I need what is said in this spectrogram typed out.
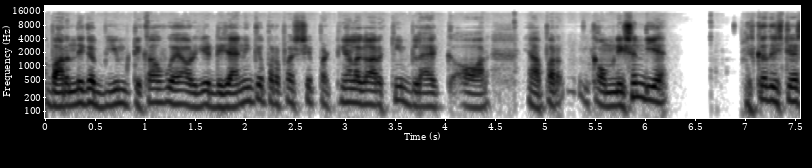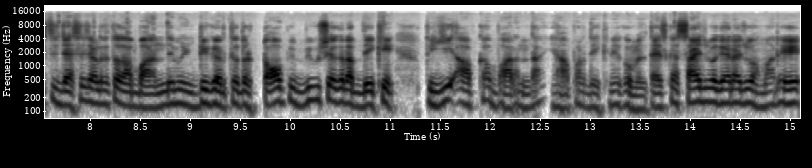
बारंदे का बीम टिका हुआ है और ये डिज़ाइनिंग के पर्पज़ से पट्टियाँ लगा रखी ब्लैक और यहाँ पर कॉम्बिनेशन दिया है। इसका स्टेयर से जैसे चढ़ते तो आप बारंदे में एंट्री करते हो तो टॉप व्यू से अगर आप देखें तो ये आपका बारंदा यहाँ पर देखने को मिलता है। इसका साइज़ वगैरह जो हमारे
